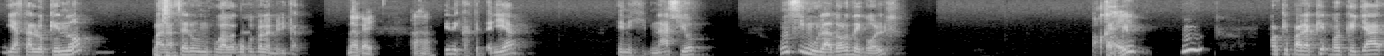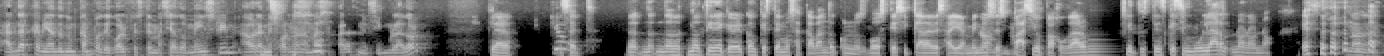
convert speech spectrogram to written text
y hasta lo que no para ser un jugador de fútbol americano. Ok. Tiene cafetería, tiene gimnasio, un simulador de golf. Ok. Porque, para qué, porque ya andar caminando en un campo de golf es demasiado mainstream. Ahora mejor nada más te paras en el simulador. Claro, exacto. No, tiene que ver con que estemos acabando con los bosques y cada vez haya menos espacio para jugar. Si tú tienes que simular, no, no, no. No, no,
